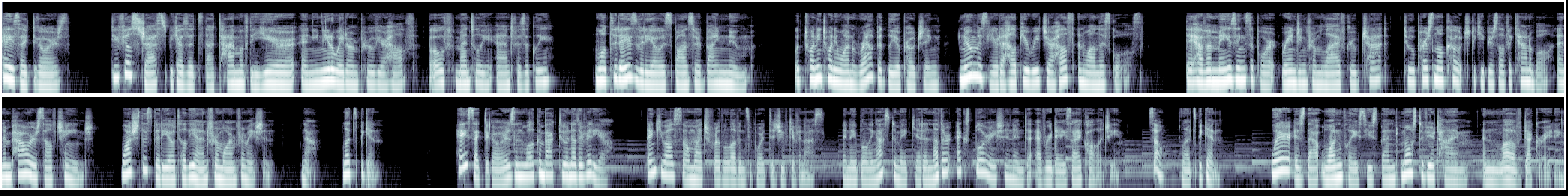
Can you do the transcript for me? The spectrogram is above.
Hey Psych2Goers, do you feel stressed because it's that time of the year and you need a way to improve your health, both mentally and physically? Well, today's video is sponsored by Noom. With 2021 rapidly approaching, Noom is here to help you reach your health and wellness goals. They have amazing support ranging from live group chat to a personal coach to keep yourself accountable and empower self-change. Watch this video till the end for more information. Now, let's begin. Hey Psych2Goers and welcome back to another video. Thank you all so much for the love and support that you've given us, enabling us to make yet another exploration into everyday psychology. So let's begin. Where is that one place you spend most of your time and love decorating?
